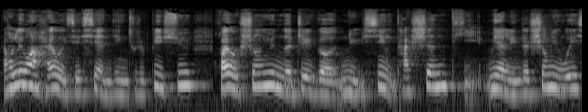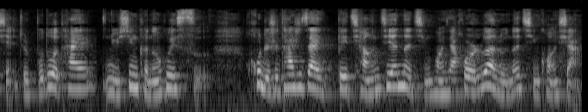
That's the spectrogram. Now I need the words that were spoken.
然后，另外还有一些限定，就是必须怀有身孕的这个女性，她身体面临着生命危险，就是不堕胎，女性可能会死，或者是她是在被强奸的情况下或者乱伦的情况下，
